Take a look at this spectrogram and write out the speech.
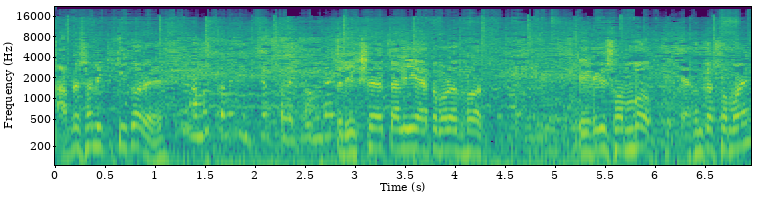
আপনার স্বামী কি- করে? রিক্সা চালিয়ে এত বড় ঘর, এটা কি সম্ভব এখনকার সময়?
